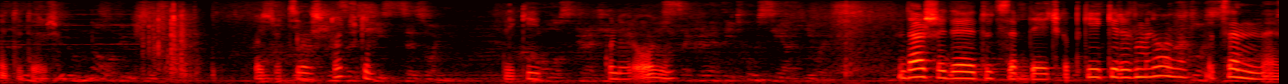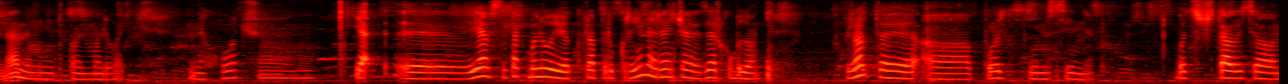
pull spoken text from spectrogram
Ось тут теж. Ось ці листочки. Такі кольорові. Далі йде тут сердечко. Такі, які розмальовувала. Оце не треба мені такої малювати. Не хочу. Я, е, я все так малюю, як прапор України. Раніше зверху було жовте, а потім синє. Бо це читалося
